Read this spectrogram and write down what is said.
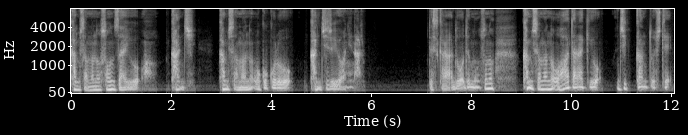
神様の存在を感じ神様のお心を感じるようになる。ですからどうでもその神様のお働きを実感として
